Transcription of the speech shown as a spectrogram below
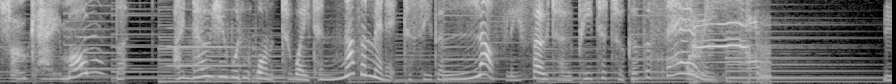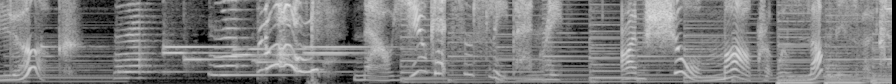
That's okay, Mum. but I know you wouldn't want to wait another minute to see the lovely photo Peter took of the fairies. Look! No! Now you get some sleep, Henry. I'm sure Margaret will love this photo.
